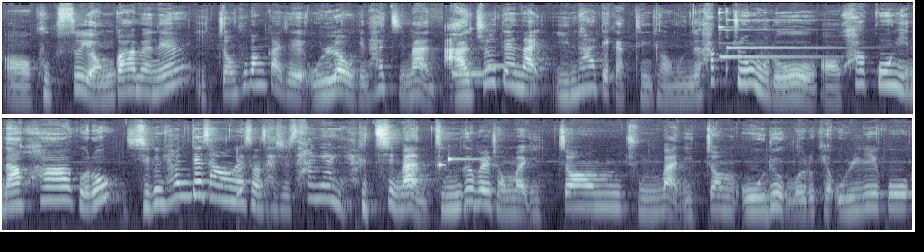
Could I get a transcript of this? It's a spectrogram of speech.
어, 국수 연과 하면은 2점 후반까지 올라오긴 하지만 아주대나 인하대 같은 경우는 학종으로 어, 화공이나 화학으로 지금 현재 상황에서는 사실 상향이야. 그치만 등급을 정말 2점 중반, 2.56 뭐 이렇게 올리고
